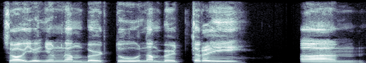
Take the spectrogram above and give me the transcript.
So, yun yung number 2. Number 3, um,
